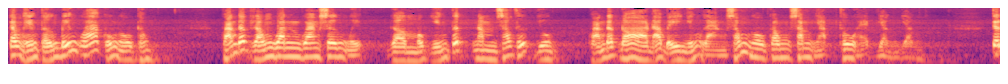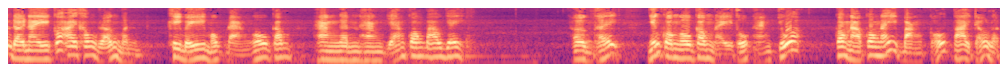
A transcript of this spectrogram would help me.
trong hiện tượng biến hóa của ngô công. Khoảng đất rộng quanh quan Sơn Nguyệt gồm một diện tích năm sáu thước vuông. Khoảng đất đó đã bị những làng sống ngô công xâm nhập thu hẹp dần dần. Trên đời này có ai không rợn mình khi bị một đàn ngô công hàng nghìn hàng vạn con bao dây. Hơn thế, những con ngô công này thuộc hạng chúa, con nào con nấy bằng cổ tay trở lên.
